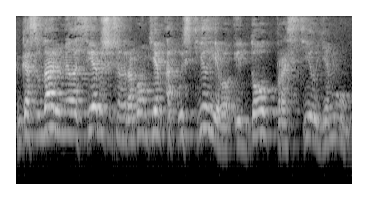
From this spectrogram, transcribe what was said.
Государь, умилосердившись над рабом тем, отпустил его и долг простил ему.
